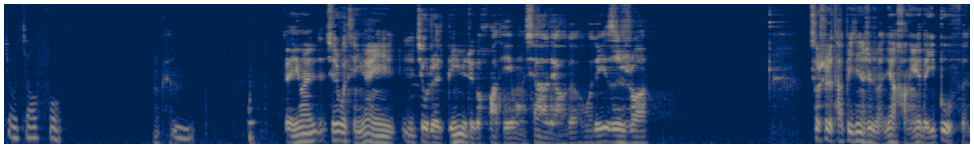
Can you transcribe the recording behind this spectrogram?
这种交付。OK，嗯，对，因为其实我挺愿意就着冰玉这个话题往下聊的。我的意思是说，测试它毕竟是软件行业的一部分。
